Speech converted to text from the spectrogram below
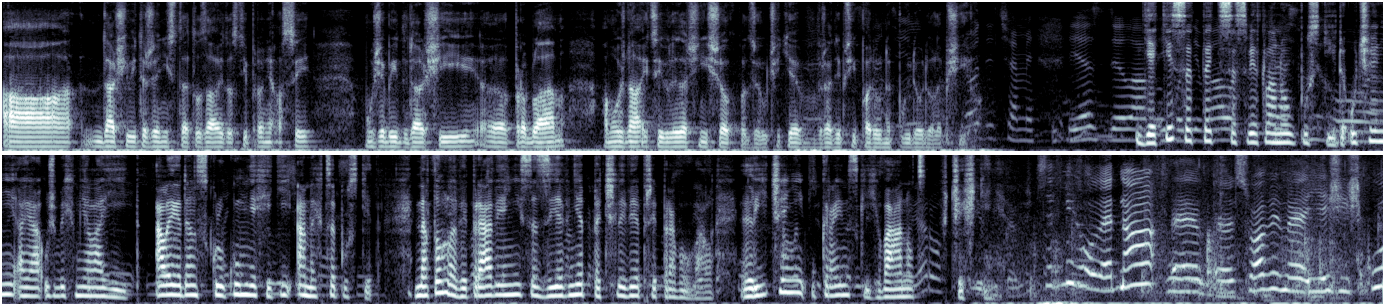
A další vytržení z této záležitosti pro ně asi může být další e, problém a možná i civilizační šok, protože určitě v řadě případů nepůjdou do lepšího. Děti se teď se Světlanou pustí do učení a já už bych měla jít. Ale jeden z kluků mě chytí a nechce pustit. Na tohle vyprávění se zjevně pečlivě připravoval. Líčení ukrajinských Vánoc v češtině. 7. ledna eh, eh, slavíme Ježíšku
